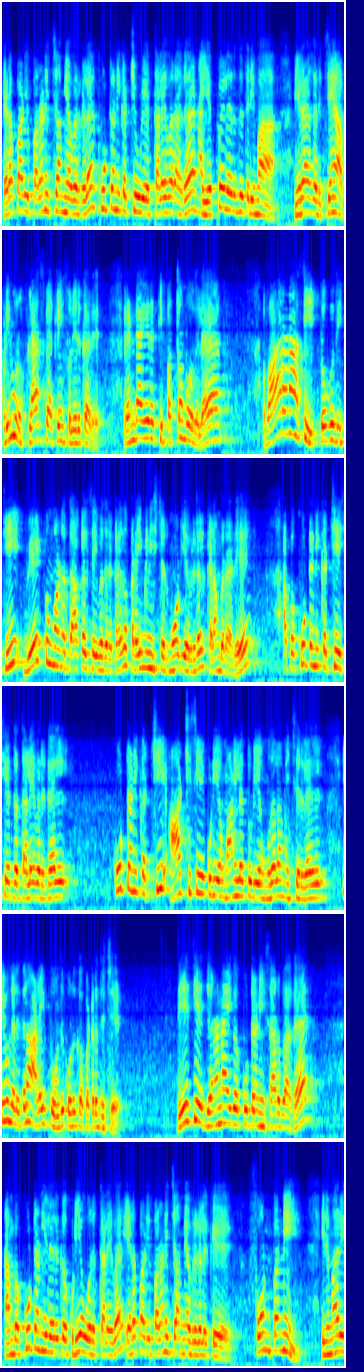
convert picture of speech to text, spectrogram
எடப்பாடி பழனிசாமி அவர்களை கூட்டணி கட்சியுடைய தலைவராக நான் எப்போயிலிருந்து தெரியுமா நிராகரித்தேன் அப்படின்னு ஒரு ஃப்ளாஷ்பேக்கையும் சொல்லியிருக்காரு. ரெண்டாயிரத்தி பத்தொம்போதில் வாரணாசி தொகுதிக்கு வேட்புமனு தாக்கல் செய்வதற்காக பிரைம் மினிஸ்டர் மோடி அவர்கள் கிளம்புறாரு. அப்போ கூட்டணி கட்சியை சேர்ந்த தலைவர்கள் கூட்டணி கட்சி ஆட்சி செய்யக்கூடிய மாநிலத்துடைய முதலமைச்சர்கள் இவங்களுக்கெல்லாம் அழைப்பு வந்து கொடுக்கப்பட்டிருந்துச்சு. தேசிய ஜனநாயக கூட்டணி சார்பாக நம்ம கூட்டணியில் இருக்கக்கூடிய ஒரு தலைவர் எடப்பாடி பழனிசாமி அவர்களுக்கு ஃபோன் பண்ணி இது மாதிரி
